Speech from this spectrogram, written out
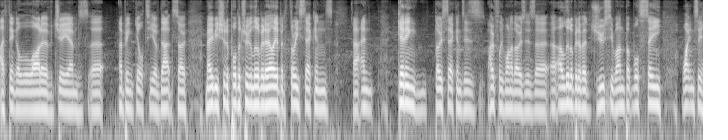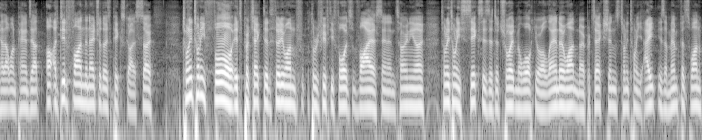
I think a lot of GMs uh, have been guilty of that. So maybe should have pulled the trigger a little bit earlier, but three seconds uh, and getting those seconds is hopefully one of those is a, a little bit of a juicy one, but we'll see. Wait and see how that one pans out. Oh, I did find the nature of those picks, guys. So 2024, it's protected 31 through 54. It's via San Antonio. 2026 is a Detroit, Milwaukee, or Orlando one, no protections. 2028 is a Memphis one,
